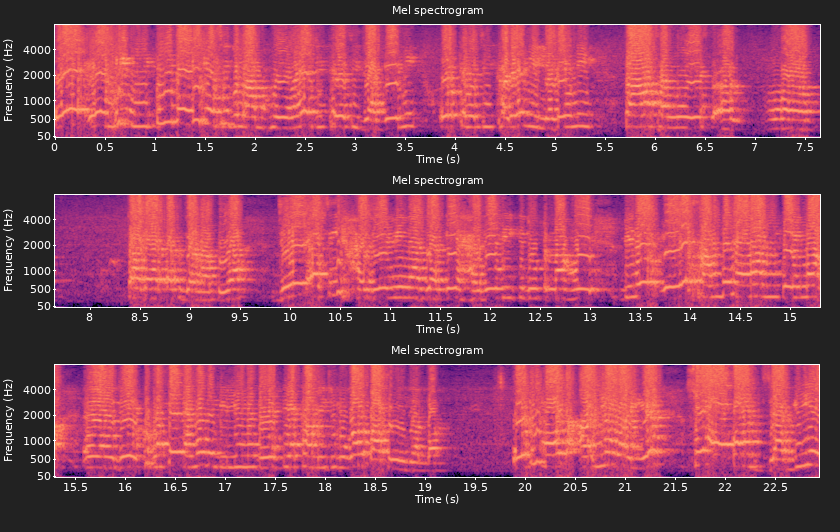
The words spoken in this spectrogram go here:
ਉਹ ਇਹੀ ਨੀਤੀ ਦੇ ਹੀ ਅਸੀਂ ਗੁਲਾਮ ਹੋਏ ਹੋਏ ਹਾਂ, ਜਿੱਥੇ ਅਸੀਂ ਜਾਗੇ ਨਹੀਂ ਉੱਥੇ ਅਸੀਂ ਖੜੇ ਨਹੀਂ ਲੜੇ ਨਹੀਂ। ਤਾਂ ਸਾਨੂੰ ਇਸ ਅਹ, ਤੱਕ ਜਾਣਾ ਪਿਆ। ਜੇ ਅਸੀਂ ਹਜੇ ਵੀ ਨਾ ਜਾਗੇ ਹਜੇ ਵੀ ਇਕਜੁੱਟ ਨਾ ਹੋਏ ਵੀਰੋ ਇਹ ਸਮਝ ਲੈਣਾ ਵੀ ਕੋਈ ਨਾ ਜੇ ਖੁੱਤੇ ਕਹਿੰਦੇ ਨੇ ਦਿੱਲੀ ਨੂੰ ਦੇਖ ਕੇ ਅੱਖਾਂ ਵਿੱਚ ਲੂਗਾ ਪਾਸ ਨਹੀਂ ਜਾਂਦਾ। ਉਹਦੀ ਮੌਤ ਆਈਓ ਆਈ ਹੈ ਸੋ ਆਪਾਂ ਜਾਗੀਏ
